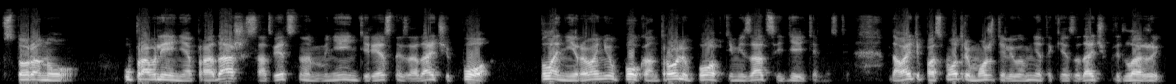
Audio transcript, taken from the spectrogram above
в сторону управления продаж, соответственно, мне интересны задачи по планированию, по контролю, по оптимизации деятельности. Давайте посмотрим, можете ли вы мне такие задачи предложить.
